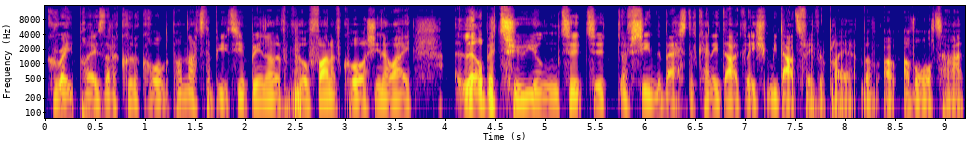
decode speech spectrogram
great players that I could have called upon. That's the beauty of being a Liverpool fan, of course. You know, I a little bit too young to to have seen the best of Kenny Dalglish, my dad's favourite player of, of, of all time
